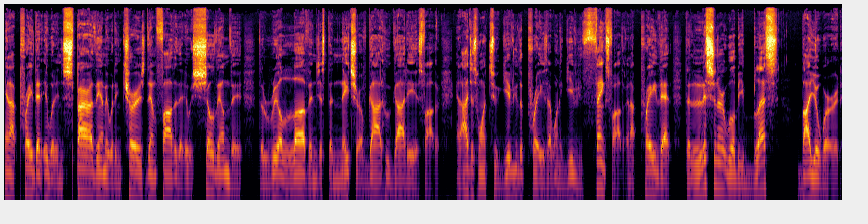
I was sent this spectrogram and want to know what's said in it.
and I pray that it would inspire them, it would encourage them, Father, that it would show them the the real love and just the nature of God, who God is, Father. And I just want to give you the praise. I want to give you thanks, Father. And I pray that the listener will be blessed by your word.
